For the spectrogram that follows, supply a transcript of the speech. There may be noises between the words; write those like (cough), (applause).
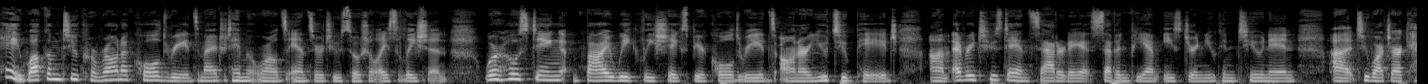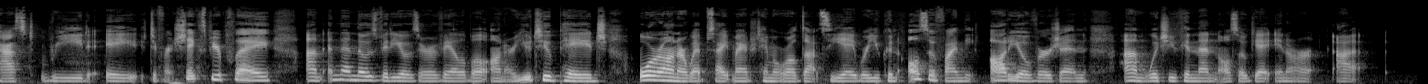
Hey, welcome to Corona Cold Reads, my entertainment world's answer to social isolation. We're hosting bi weekly Shakespeare Cold Reads on our YouTube page um, every Tuesday and Saturday at 7 p.m. Eastern. You can tune in uh, to watch our cast read a different Shakespeare play, um, and then those videos are available on our YouTube page or on our website, myentertainmentworld.ca, where you can also find the audio version, um, which you can then also get in our uh,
